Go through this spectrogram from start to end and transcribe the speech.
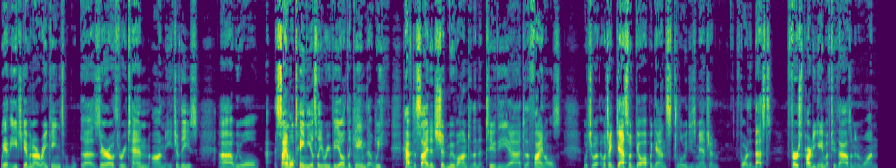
we have each given our rankings, uh, 0 through 10 on each of these, uh, we will simultaneously reveal the game that we have decided should move on to the to the uh, to the finals, which wa- which I guess would go up against Luigi's Mansion for the best first party game of 2001.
